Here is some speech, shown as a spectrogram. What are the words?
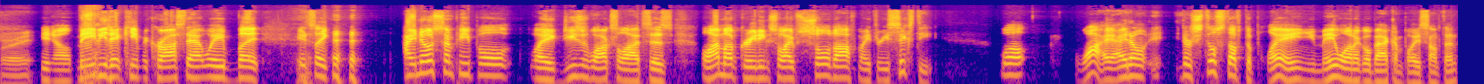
right. You know, maybe that came across that way, but it's like I know some people like Jesus walks a lot says, "Well, I'm upgrading, so I've sold off my 360." Well, why? I don't. There's still stuff to play, and you may want to go back and play something.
